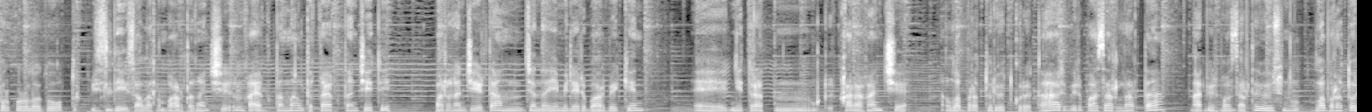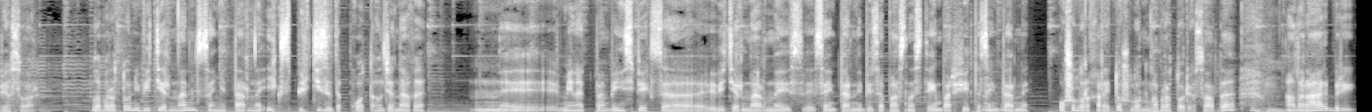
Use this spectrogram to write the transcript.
прокурорлордо болуп туруп изилдейбиз алардын баардыгынчы. Каяктан алды каяктан жеди барган жерде анын жана эмелери бар бекен. Э, нитратын караганчы лаборатория өткөрөт. Ар бир базарларда ар бир базарда өзүнүн лабораториясы бар. Лабораторный ветеринарный санитарный экспертиза деп коет ал жанагы э, мен айтып атпаймынбы инспекция ветеринарный санитарный безопасность деген бар фитосанитарный. Ошолор карайт да ошолордун лабораториясы бар да. Алар ар бир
